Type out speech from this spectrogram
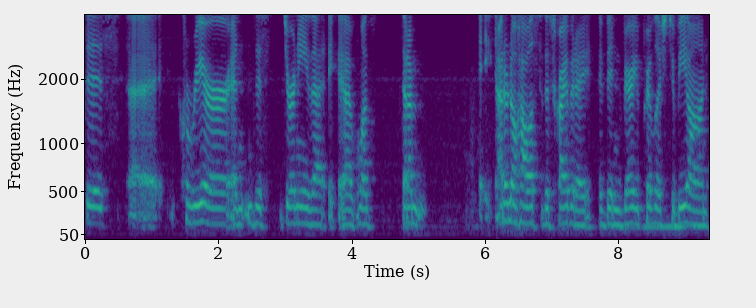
this uh, career and this journey that uh, once that I'm I don't know how else to describe it. I, have been very privileged to be on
